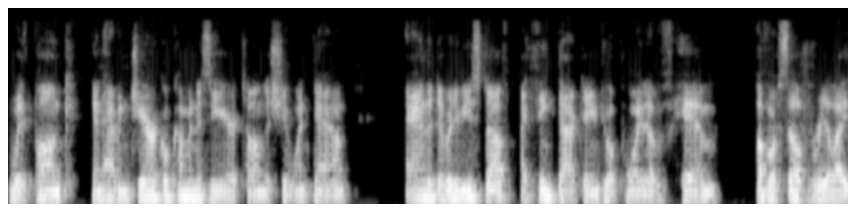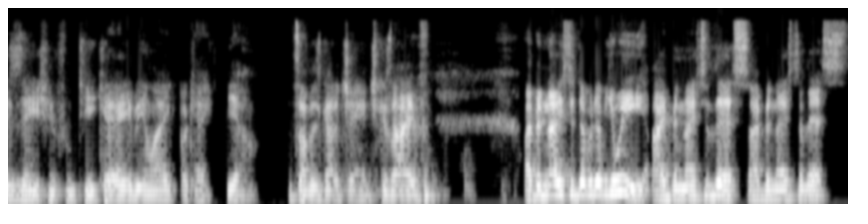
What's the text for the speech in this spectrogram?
with Punk and having Jericho come in his ear, telling the shit went down, and the WWE stuff. I think that came to a point of him of a self realization from TK being like, okay, yeah, something's got to change because I've I've been nice to WWE. I've been nice to this. I've been nice to this.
